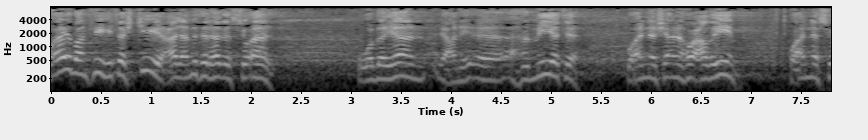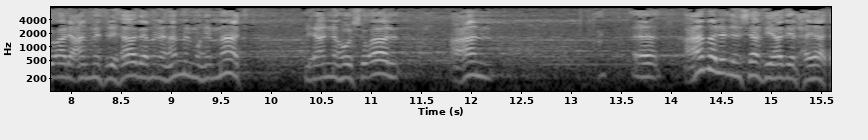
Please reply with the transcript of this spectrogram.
وأيضا فيه تشجيع على مثل هذا السؤال. وبيان يعني آه، أهميته وأن شأنه عظيم وأن السؤال عن مثل هذا من أهم المهمات لأنه سؤال عن آه، عمل الإنسان في هذه الحياة.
